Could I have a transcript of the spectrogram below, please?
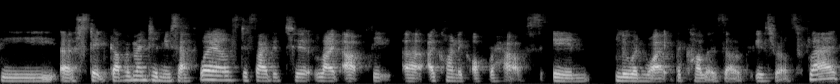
the uh, state government in New South Wales decided to light up the uh, iconic Opera House in blue and white, the colors of Israel's flag.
